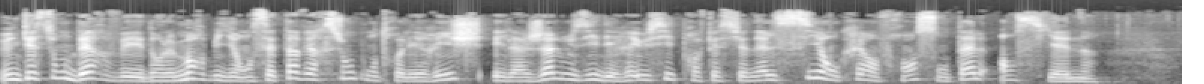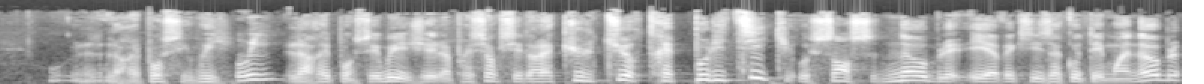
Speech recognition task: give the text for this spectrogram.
Une question d'Hervé dans le Morbihan. Cette aversion contre les riches et la jalousie des réussites professionnelles si ancrées en France sont-elles anciennes? La réponse est oui. Oui. La réponse est oui. J'ai l'impression que c'est dans la culture très politique, au sens noble et avec ses à côté moins nobles.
